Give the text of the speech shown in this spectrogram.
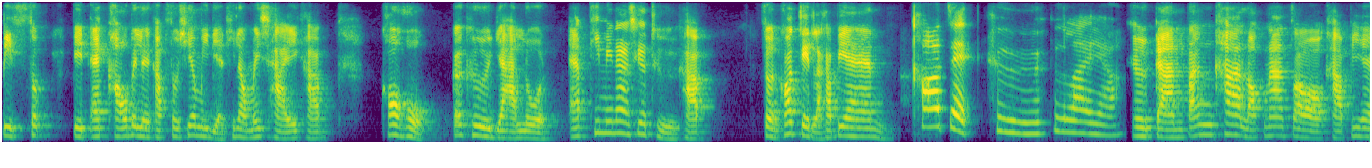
ปิดโซปิด account ไปเลยครับ Social Media ที่เราไม่ใช้ครับ ข้อ6ก็คืออย่าโหลดแอปที่ไม่น่าเชื่อถือครับ ส่วนข้อ7ล่ะครับพี่แอนน? ข้อ7คือคืออะไรอะ?คือการตั้งค่าล็อกหน้าจอครับพี่แอ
